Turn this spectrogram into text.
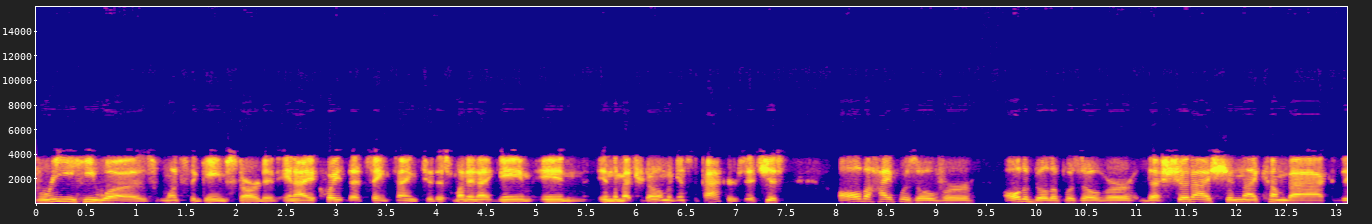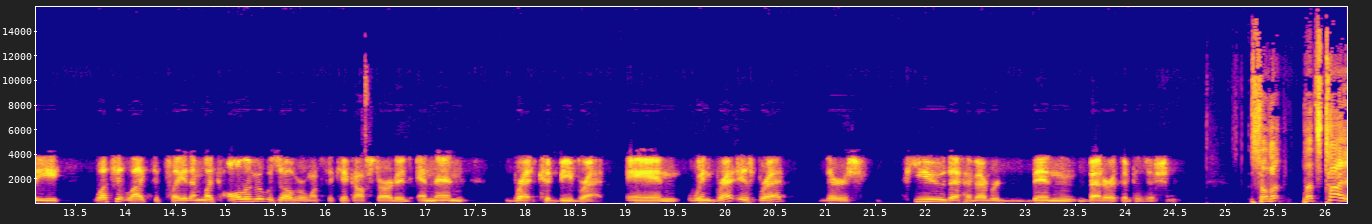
free he was once the game started. And I equate that same thing to this Monday night game in in the Metrodome against the Packers. It's just all the hype was over, all the buildup was over. The should I, shouldn't I come back? The what's it like to play them? Like all of it was over once the kickoff started, and then Brett could be Brett. And when Brett is Brett, there's few that have ever been better at the position. So let, us tie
